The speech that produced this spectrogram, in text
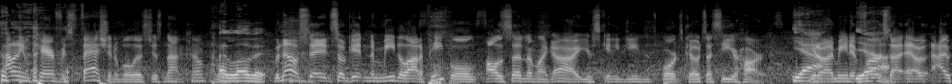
I don't even care if it's fashionable; it's just not comfortable. I love it. But no, so, so getting to meet a lot of people, all of a sudden I'm like, all right, you're skinny jeans and sports coats. I see your heart. Yeah, You know what I mean? At yeah. first, I, I, I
